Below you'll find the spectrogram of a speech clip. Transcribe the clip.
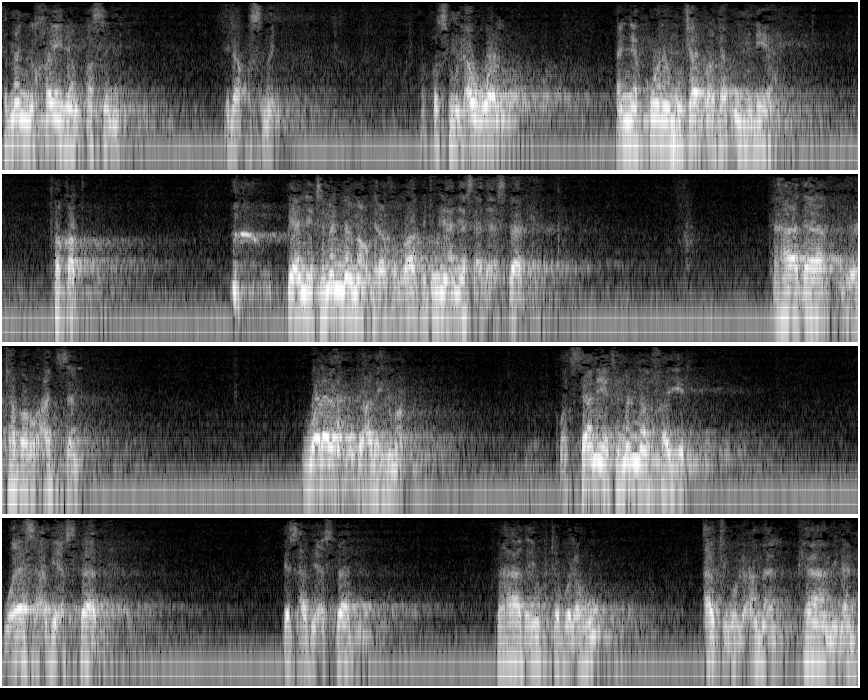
تمني الخير ينقسم إلى قسمين. القسم الأول أن يكون مجرد أمنية فقط بأن يتمنى مغفرة الله بدون أن يسعى لأسبابها. فهذا يعتبر عجزا ولا يحمد عليه المرء. والثاني يتمنى الخير ويسعى بأسبابه يسعى بأسبابه فهذا يكتب له أجر العمل كاملا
